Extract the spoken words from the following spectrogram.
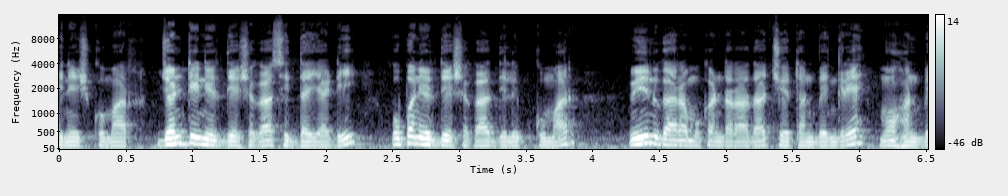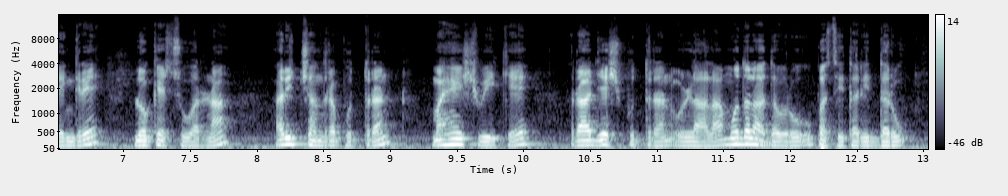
ದಿನೇಶ್ ಕುಮಾರ್ ಜಂಟಿ ನಿರ್ದೇಶಕ ಸಿದ್ದಯ್ಯ ಡಿ ಉಪನಿರ್ದೇಶಕ ದಿಲೀಪ್ ಕುಮಾರ್ ಮೀನುಗಾರ ಮುಖಂಡರಾದ ಚೇತನ್ ಬೆಂಗ್ರೆ ಮೋಹನ್ ಬೆಂಗ್ರೆ ಲೋಕೇಶ್ ಸುವರ್ಣ ಹರಿಶ್ಚಂದ್ರ ಪುತ್ರನ್ ಮಹೇಶ್ ವಿಕೆ ರಾಜೇಶ್ ಪುತ್ರನ್ ಉಳ್ಳಾಲ ಮೊದಲಾದವರು ಉಪಸ್ಥಿತರಿದ್ದರು.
